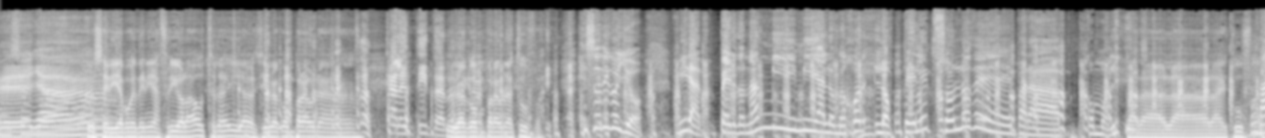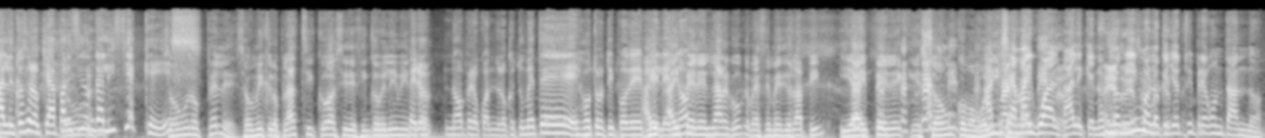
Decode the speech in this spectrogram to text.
eso ya. Pues sería porque tenía frío la ostra y se iba a comprar una Calentita, iba a ¿no? comprar una estufa. Eso digo yo. Mira, perdonad mi, mi, a lo mejor los pellets son los de para como Para la, la estufa. Vale, entonces lo que ha aparecido en Galicia ¿qué es? Son unos peles, son microplásticos así de 5 milímetros. pero no, pero cuando lo que tú metes es otro tipo de hay, pellets, hay ¿no? peles largos que parece medio lápiz y hay peles que son como Ah, que bolitas. se llama igual, vale, que no es Hay lo mismo lo que yo estoy preguntando.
